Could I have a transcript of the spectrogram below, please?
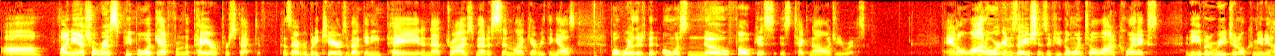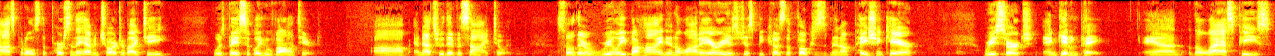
Um, financial risks people look at from the payer perspective because everybody cares about getting paid and that drives medicine like everything else. But where there's been almost no focus is technology risk. And a lot of organizations if you go into a lot of clinics and even regional community hospitals the person they have in charge of it was basically who volunteered. Um, and that's who they've assigned to it so they're really behind in a lot of areas just because the focus has been on patient care, research, and getting paid. And the last piece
